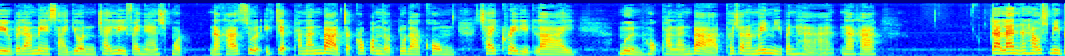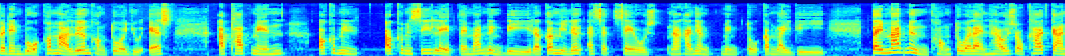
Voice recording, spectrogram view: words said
due ไปแล้วเมษายนใช้รีไฟแนนซ์หมดนะคะ ส่วนอีก 7,000 ล้านบาทจะครบกำหนดตุลาคม ใช้ credit line 16,000 ล้านบาท เพราะฉะนั้นไม่มีปัญหานะคะแต่ Land House มีประเด็นบวกเข้ามาเรื่องของตัว US Apartment occupancy rate ไตรมาสหนึ่งดี แล้วก็มีเรื่อง asset sales นะคะ อย่างเป็นตัวกำไรดี ไตรมาสหนึ่งของตัว land house เราคาดการ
